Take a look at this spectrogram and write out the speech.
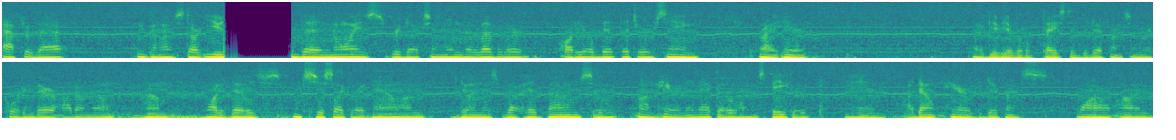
after that, I'm gonna start using the noise reduction and the leveler audio bit that you're seeing right here. I'll give you a little taste of the difference in recording there. I don't know um, it. It's just like right now I'm doing this without headphones, so I'm hearing an echo on the speaker, and I don't hear the difference while I'm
